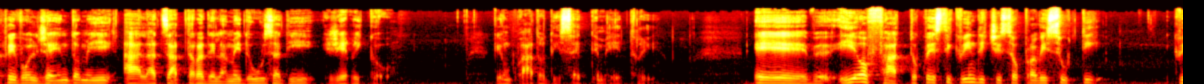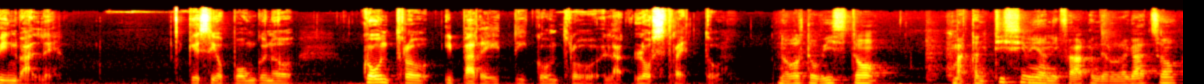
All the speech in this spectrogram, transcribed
rivolgendomi alla zattera della Medusa di Géricault, che è un quadro di 7 metri. E io ho fatto questi 15 sopravvissuti qui in valle, che si oppongono contro i pareti, contro la, lo stretto. Una volta ho visto, ma tantissimi anni fa, quando ero ragazzo,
